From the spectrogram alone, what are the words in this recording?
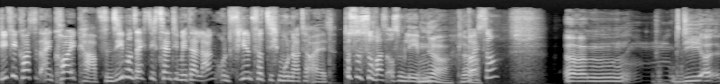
Wie viel kostet ein Koi-Karpfen? 67 Zentimeter lang und 44 Monate alt. Das ist sowas aus dem Leben. Ja, klar. Weißt du? Ähm, die äh,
